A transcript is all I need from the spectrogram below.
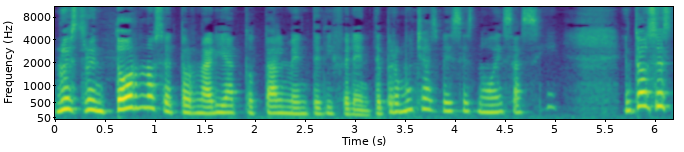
Nuestro entorno se tornaría totalmente diferente, pero muchas veces no es así. Entonces,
